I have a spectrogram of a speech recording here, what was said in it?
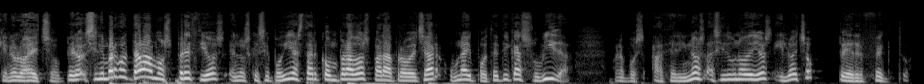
que no lo ha hecho. Pero, sin embargo, dábamos precios en los que se podía estar comprados para aprovechar una hipotética subida. Bueno, pues Acerinos ha sido uno de ellos y lo ha hecho perfecto.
